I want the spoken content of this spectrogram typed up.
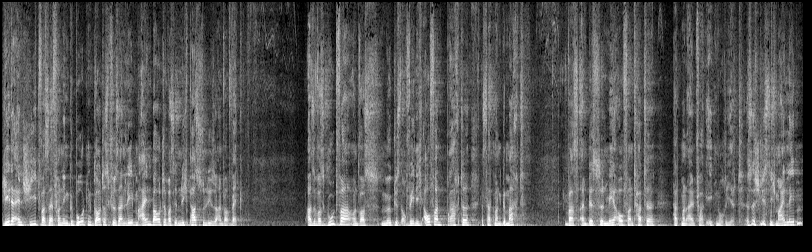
Jeder entschied, was er von den Geboten Gottes für sein Leben einbaute, was ihm nicht passte, ließ er einfach weg. Also was gut war und was möglichst auch wenig Aufwand brachte, das hat man gemacht. Was ein bisschen mehr Aufwand hatte, hat man einfach ignoriert. Es ist schließlich mein Leben.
